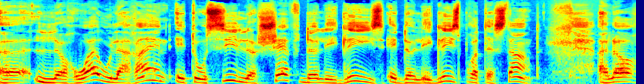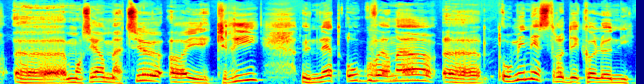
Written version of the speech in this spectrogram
euh, le roi ou la reine est aussi le chef de l'Église et de l'Église protestante. Alors, euh, Monseigneur Mathieu a écrit une lettre au gouverneur, euh, au ministre des colonies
